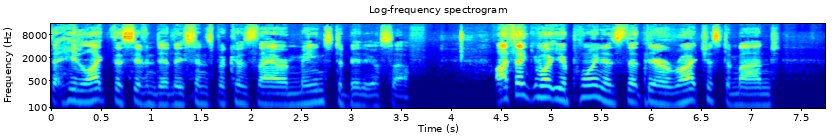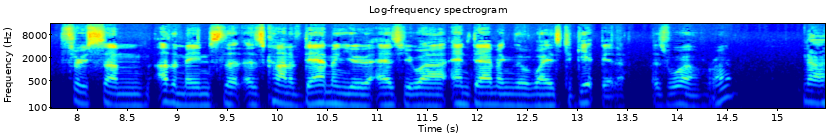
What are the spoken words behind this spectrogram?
that he liked the seven deadly sins because they are a means to better yourself. I think what your point is that they're a righteous demand through some other means that is kind of damning you as you are and damning the ways to get better as well, right? No,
